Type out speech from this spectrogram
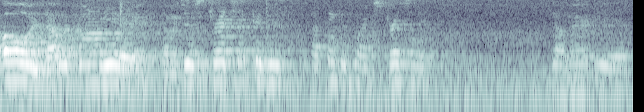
Oh, is that what's going on? Yeah. Okay, that makes Just sense. stretch it, cause it's, I think it's like stretching it. Down there. Yeah.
